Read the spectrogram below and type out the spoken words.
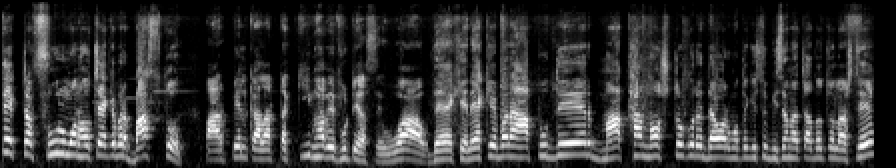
প্রত্যেকটা ফুল মনে হচ্ছে একেবারে বাস্তব। পার্পেল কালারটা কীভাবে ফুটে আছে? ওয়াও দেখেন একেবারে আপুদের মাথা নষ্ট করে দেওয়ার মতো কিছু বিছানা চাদর চলে আসছে।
